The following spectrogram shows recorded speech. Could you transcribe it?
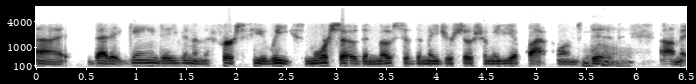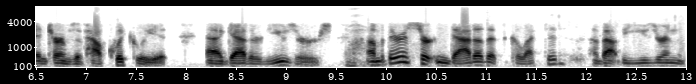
uh, that it gained even in the first few weeks, more so than most of the major social media platforms Wow. did um, in terms of how quickly it uh, gathered users. Wow. Um, but there is certain data that's collected about the user and the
